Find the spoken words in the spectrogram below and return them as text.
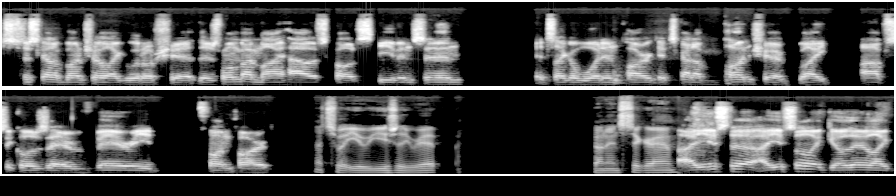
It's just got a bunch of like little shit. There's one by my house called Stevenson. It's like a wooden park. It's got a bunch of like obstacles there. Very fun park. That's what you usually rip on Instagram. I used to I used to like go there like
